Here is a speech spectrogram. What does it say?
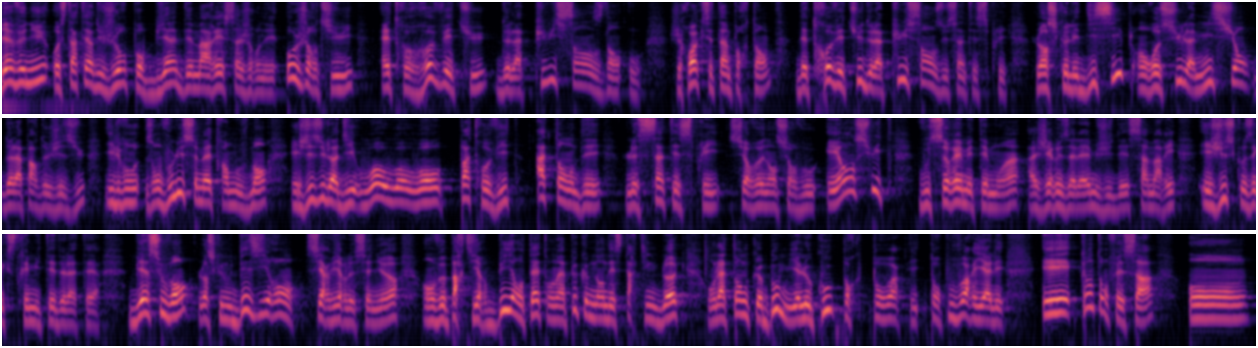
Bienvenue au Starter du jour pour bien démarrer sa journée. Aujourd'hui, être revêtu de la puissance d'en haut. Je crois que c'est important d'être revêtu de la puissance du Saint-Esprit. Lorsque les disciples ont reçu la mission de la part de Jésus, ils ont voulu se mettre en mouvement et Jésus leur dit Wow, wow, wow, pas trop vite, attendez le Saint-Esprit survenant sur vous. Et ensuite, vous serez mes témoins à Jérusalem, Judée, Samarie et jusqu'aux extrémités de la terre. Bien souvent, lorsque nous désirons servir le Seigneur, on veut partir bille en tête, on est un peu comme dans des starting blocks, on attend que boum, il y ait le coup pour, pour, pour pouvoir y aller. Et quand on fait ça, on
